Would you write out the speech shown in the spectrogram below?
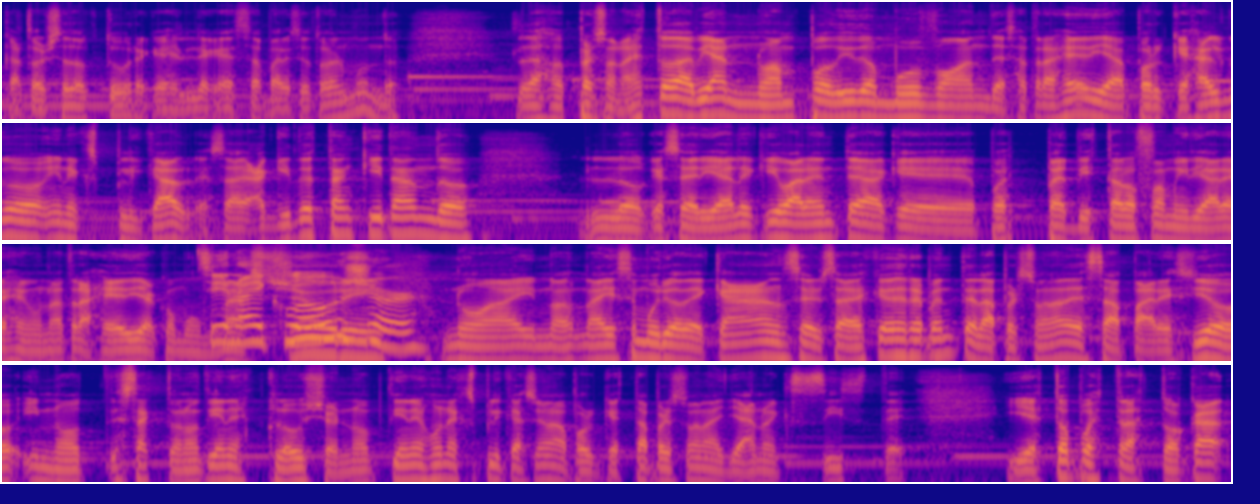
14 de octubre, que es el día que desapareció todo el mundo. Los personajes todavía no han podido move on de esa tragedia porque es algo inexplicable. O sea, aquí te están quitando lo que sería el equivalente a que pues perdiste a los familiares en una tragedia como un Sí, no mass hay shooting, closure. no hay no- nadie se murió de cáncer sabes que de repente la persona desapareció y no exacto no tienes closure no tienes una explicación a por qué esta persona ya no existe. Y esto pues trastoca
